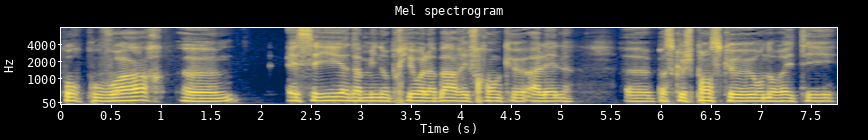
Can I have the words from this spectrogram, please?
pour pouvoir euh, essayer Adam Minoprio à la barre et Franck à l'aile. Euh, parce que je pense qu'on aurait été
